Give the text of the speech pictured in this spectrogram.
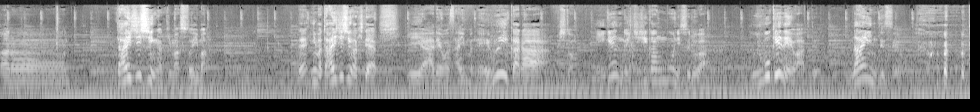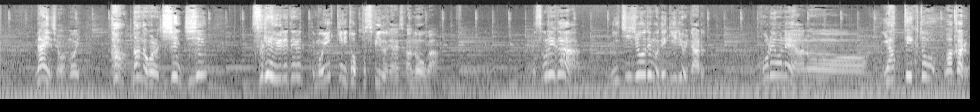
あのー、大地震が来ますと今。ね今大地震が来ていやでもさ今眠いからちょっと逃げんの1時間後にするわ。動けねえわって。ないんですよ。ないでしょ？もうはっなんだこれ地震地震？すげえ揺れてるってもう一気にトップスピードじゃないですか脳が。でそれが日常でもできるようになる。これをねあのー、やっていくと分かる。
